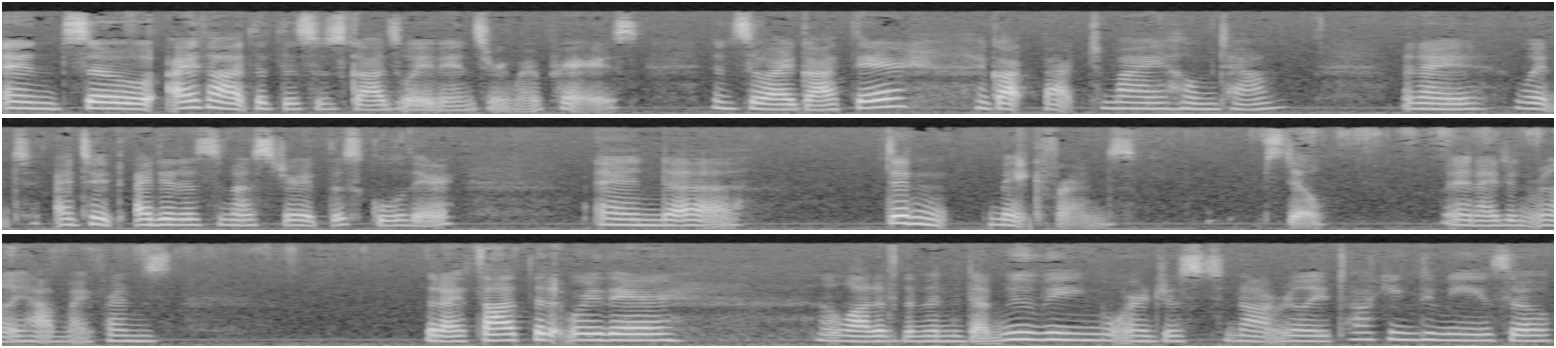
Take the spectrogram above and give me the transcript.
And so I thought that this was God's way of answering my prayers. And so I got there, I got back to my hometown, and I went I took I did a semester at the school there and uh, didn't make friends still. And I didn't really have my friends that I thought that were there a lot of them ended up moving or just not really talking to me, so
